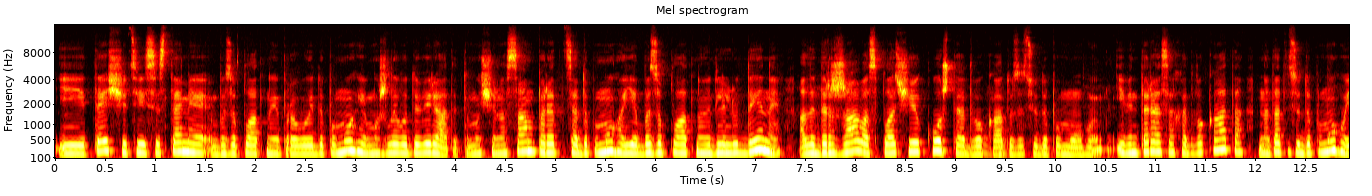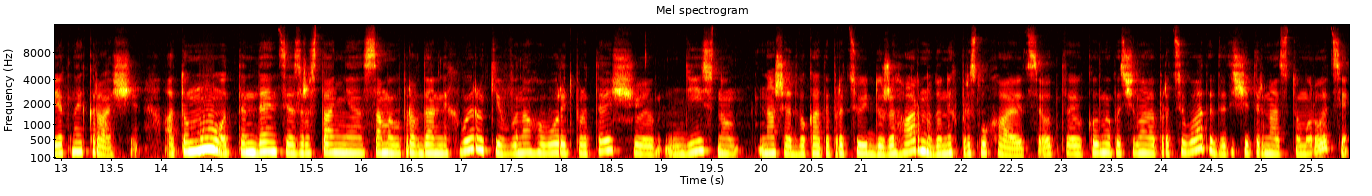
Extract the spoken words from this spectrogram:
і те, що цій системі безоплатної правової допомоги можливо довіряти, тому що насамперед ця допомога є безоплатною для людини, але держава сплачує кошти адвокату за цю допомогу, і в інтересах адвоката надати цю допомогу якнайкраще. А тому тенденція зростання саме виправдальних вироків вона говорить про те, що дійсно наші адвокати працюють дуже гарно, до них прислухаються. От е, коли ми почали працювати в 2013 році,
